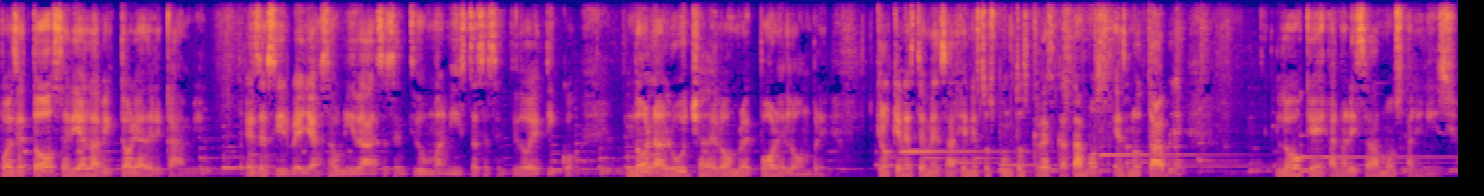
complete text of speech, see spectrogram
pues de todo sería la victoria del cambio. Es decir, veía esa unidad, ese sentido humanista, ese sentido ético, no la lucha del hombre por el hombre. Creo que en este mensaje, en estos puntos que rescatamos, es notable lo que analizábamos al inicio.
